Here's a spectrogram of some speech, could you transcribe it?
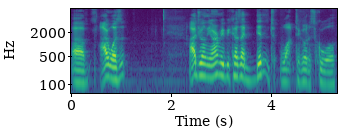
Uh, I wasn't. I joined the army because I didn't want to go to school.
